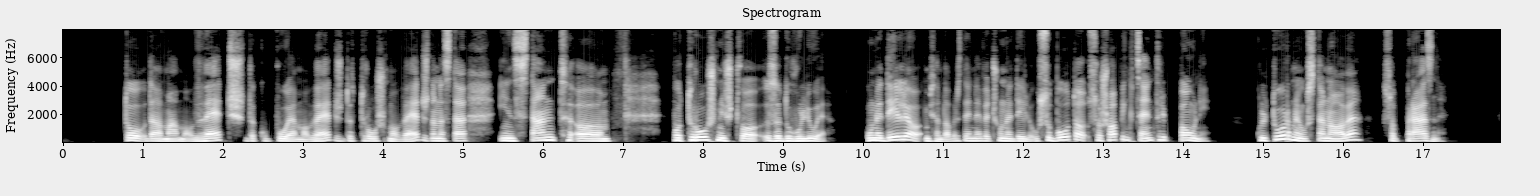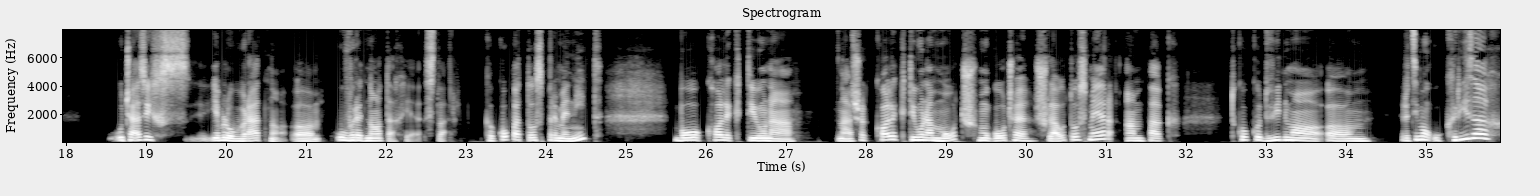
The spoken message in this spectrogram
To, da imamo več, da kupujemo več, da trošimo več, da nas ta instant uh, potrošništvo zadovoljuje. V nedeljo, mislim, da zdaj ne več v nedeljo, v soboto so šoping centri polni, kulturne ustanove so prazne. Včasih je bilo obratno, um, v vrednotah je stvar. Kako pa to spremeniti, bo kolektivna, naša kolektivna moč mogoče šla v to smer, ampak tako kot vidimo, um, recimo v krizah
